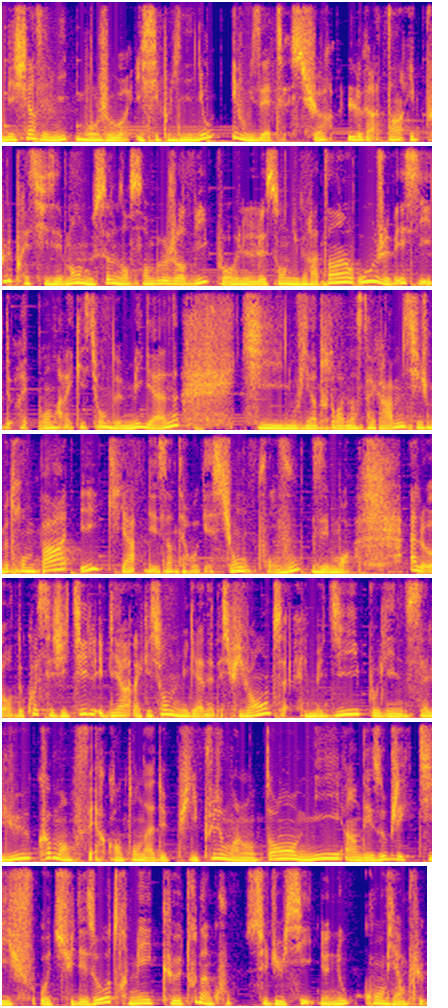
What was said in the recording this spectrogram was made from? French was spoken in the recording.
Mes chers amis, bonjour, ici Pauline et vous êtes sur Le Gratin et plus précisément nous sommes ensemble aujourd'hui pour une leçon du gratin où je vais essayer de répondre à la question de Megan qui nous vient tout droit d'Instagram si je me trompe pas et qui a des interrogations pour vous et moi. Alors, de quoi s'agit-il? Eh bien, la question de Megan est la suivante. Elle me dit, Pauline, salut, comment faire quand on a depuis plus ou moins longtemps mis un des objectifs au-dessus des autres, mais que tout d'un coup, celui-ci ne nous convient plus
